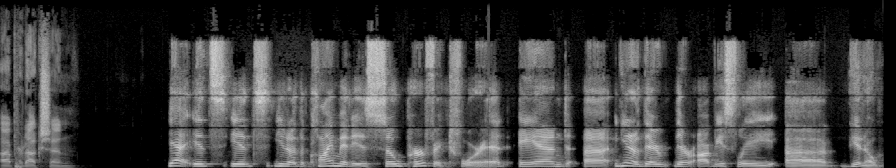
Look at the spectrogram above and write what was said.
uh, production. Yeah, it's it's you know the climate is so perfect for it, and uh, you know they're they're obviously uh, you know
